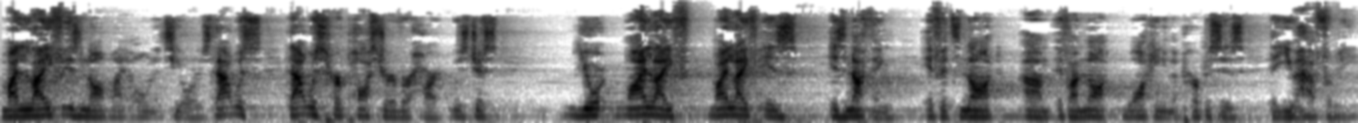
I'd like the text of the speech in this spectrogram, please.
My life is not my own, it's yours. That was, that was her posture of her heart, it was just, your, my life, my life is, is nothing if it's not, um, if I'm not walking in the purposes that you have for me.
